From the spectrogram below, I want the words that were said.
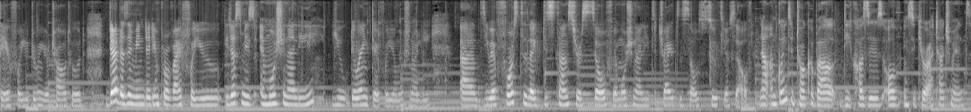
there for you during your childhood. That doesn't mean they didn't provide for you. It just means emotionally you they weren't there for you emotionally and you were forced to like distance yourself emotionally to try to self-soothe yourself. Now I'm going to talk about the causes of insecure attachment.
